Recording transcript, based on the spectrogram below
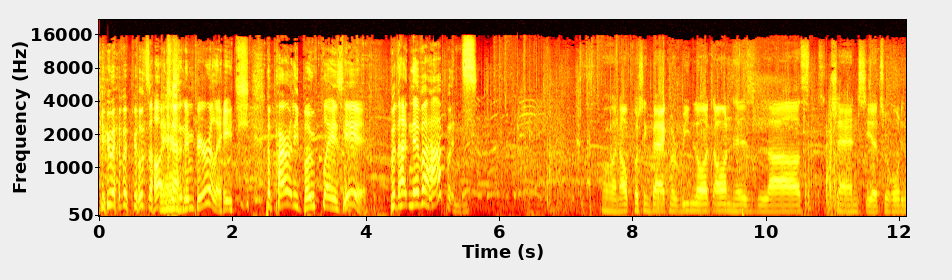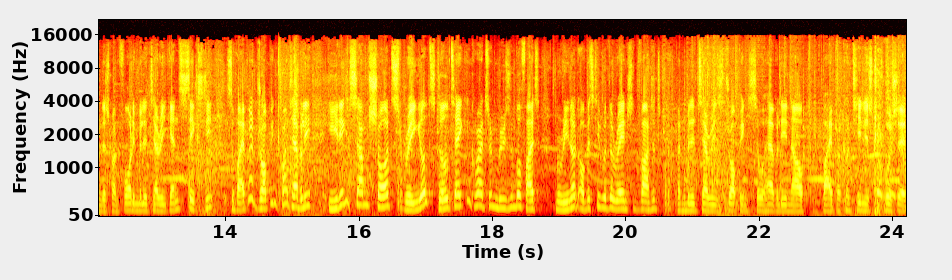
Whoever builds archers Yeah. in Imperial Age. Apparently both players here, but that never happens. Oh, now pushing back Marine Lord on his last chance here to holding this one. 40 military against 60. So Viper dropping quite heavily, eating some shots. Springald still taking quite some reasonable fights. Marine Lord obviously with the ranged advantage, but military is dropping so heavily now. Viper continues to push in.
